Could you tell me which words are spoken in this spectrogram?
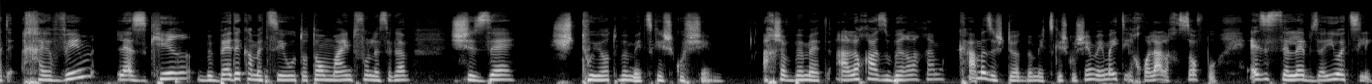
את, חייבים להזכיר בבדק המציאות, אותו מיינדפולנס אגב, שזה שטויות במיץ קשקושים. עכשיו באמת, אני לא יכולה להסביר לכם כמה זה שטויות במיץ קשקושים, ואם הייתי יכולה לחשוף פה איזה סלבס היו אצלי,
